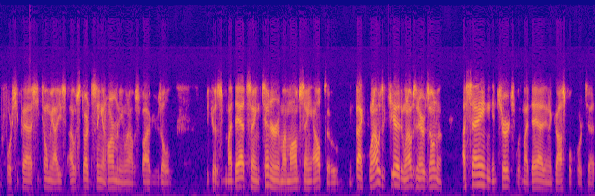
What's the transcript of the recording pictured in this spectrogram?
before she passed, she told me I used I was started singing harmony when I was five years old because my dad sang tenor and my mom sang alto. In fact, when I was a kid, when I was in Arizona, I sang in church with my dad in a gospel quartet.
